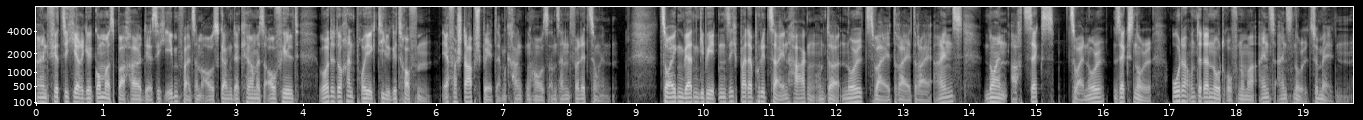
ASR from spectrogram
Ein 40-jähriger Gommersbacher, der sich ebenfalls am Ausgang der Kirmes aufhielt, wurde durch ein Projektil getroffen. Er verstarb später im Krankenhaus an seinen Verletzungen. Zeugen werden gebeten, sich bei der Polizei in Hagen unter 02331 986 2060 oder unter der Notrufnummer 110 zu melden.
